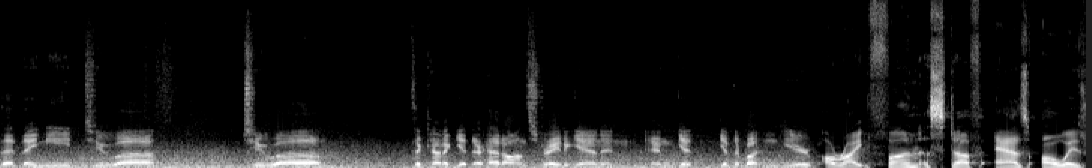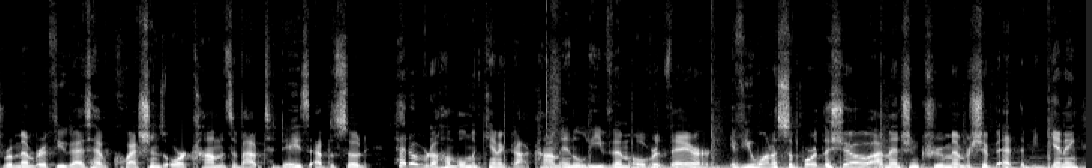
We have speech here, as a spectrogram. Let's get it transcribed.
that they need to uh, to uh, to kind of get their head on straight again and, and get, get their button here. All right, fun stuff as always. Remember, if you guys have questions or comments about today's episode, head over to humblemechanic.com and leave them over there. If you want to support the show, I mentioned crew membership at the beginning.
